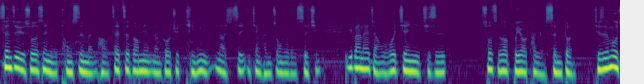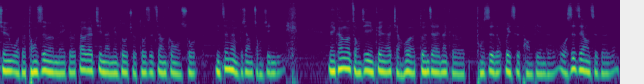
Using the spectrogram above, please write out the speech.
甚至于说是你的同事们哈，在这方面能够去挺你，那是一件很重要的事情。一般来讲，我会建议，其实说实话，不要太有身段。其实目前我的同事们每个大概进来没多久，都是这样跟我说：“你真的很不像总经理。”没看过总经理跟人家讲话，蹲在那个同事的位置旁边的，我是这样子的人。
